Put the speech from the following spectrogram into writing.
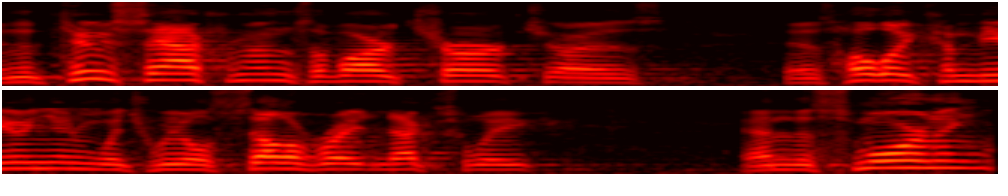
And the two sacraments of our church is, is Holy Communion, which we will celebrate next week, and this morning,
